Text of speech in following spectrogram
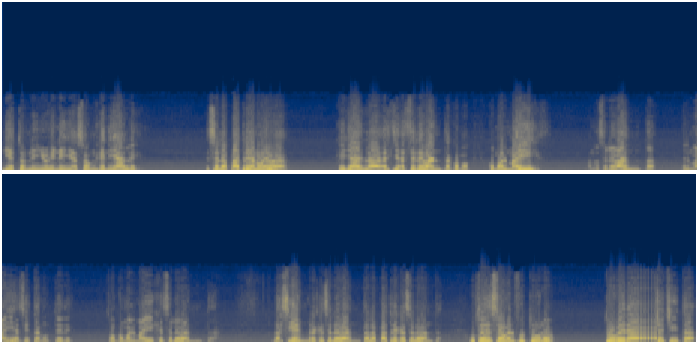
Y estos niños y niñas son geniales. Esa es la patria nueva, que ya, se levanta como, como el maíz. Cuando se levanta el maíz, así están ustedes. Son como el maíz que se levanta. La siembra que se levanta, la patria que se levanta. Ustedes son el futuro. Tú verás, chachita.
